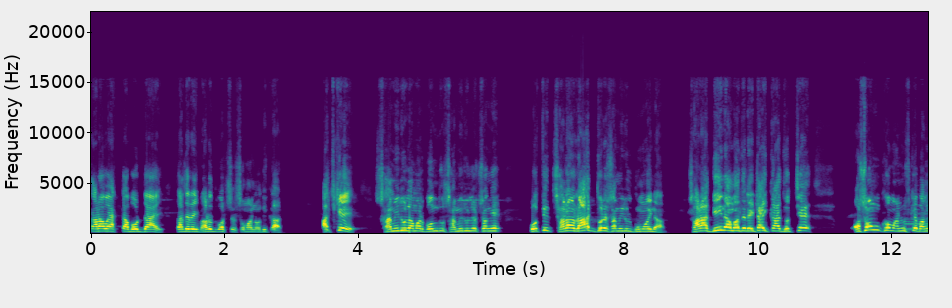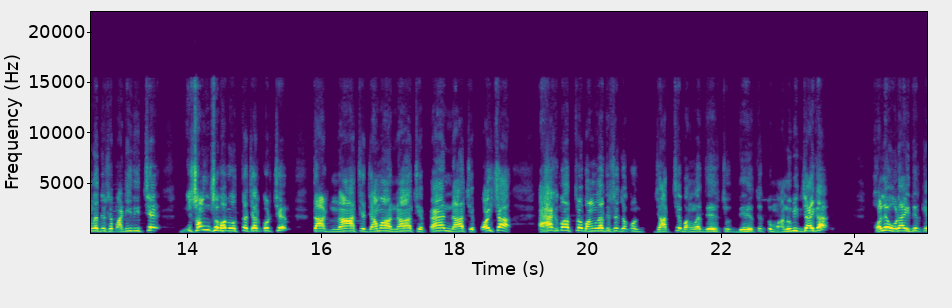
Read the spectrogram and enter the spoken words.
তারাও একটা ভোট দেয়, তাদের এই ভারতবর্ষের সমান অধিকার। আজকে সামিরুল, আমার বন্ধু সামিরুলের সঙ্গে প্রতি সারা রাত ধরে সামিরুল ঘুমোয় না। সারা দিন আমাদের এটাই কাজ হচ্ছে, অসংখ্য মানুষকে বাংলাদেশে পাঠিয়ে দিচ্ছে, নৃশংসভাবে অত্যাচার করছে। তার না আছে জামা, না আছে প্যান্ট, না আছে পয়সা, একমাত্র বাংলাদেশে যখন যাচ্ছে, বাংলাদেশ যেহেতু একটু মানবিক জায়গা। ফলে ওরা এদেরকে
